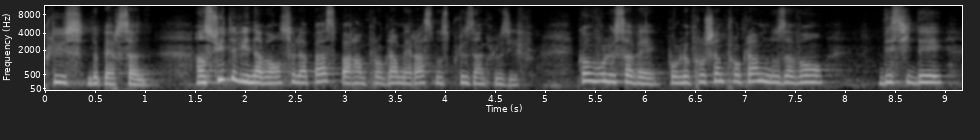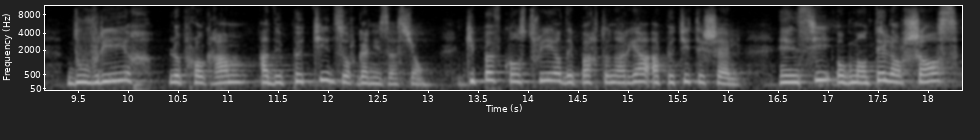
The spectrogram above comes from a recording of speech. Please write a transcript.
plus de personnes. Ensuite, évidemment, cela passe par un programme Erasmus plus inclusif. Comme vous le savez, pour le prochain programme, nous avons décidé d'ouvrir le programme à des petites organisations qui peuvent construire des partenariats à petite échelle et ainsi augmenter leurs chances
